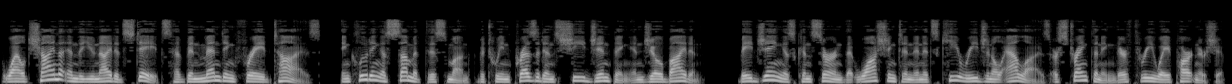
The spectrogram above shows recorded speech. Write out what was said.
While China and the United States have been mending frayed ties, including a summit this month between Presidents Xi Jinping and Joe Biden, Beijing is concerned that Washington and its key regional allies are strengthening their three way partnership.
